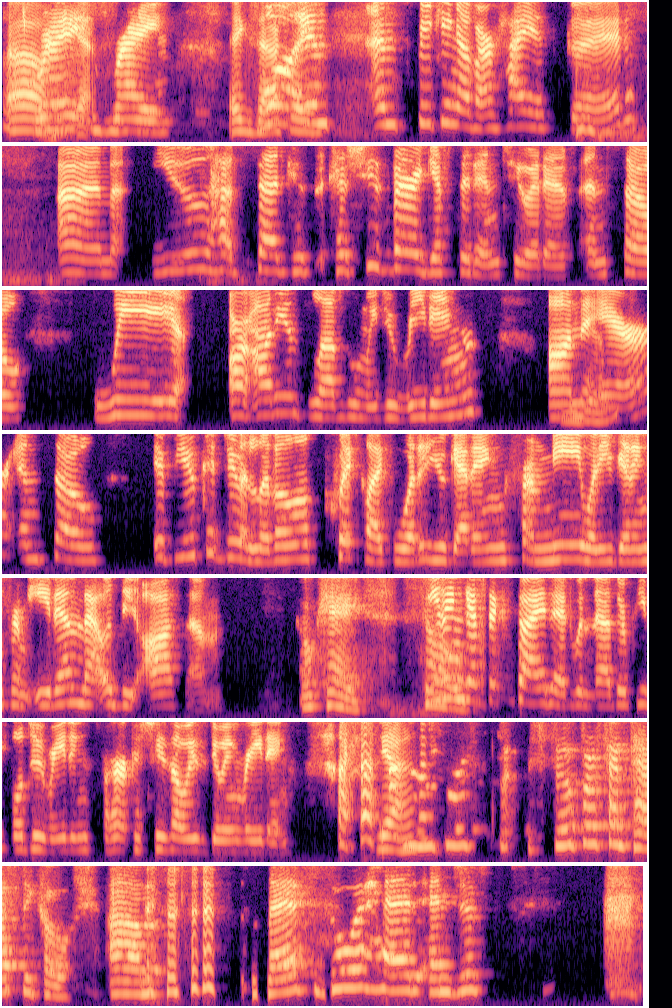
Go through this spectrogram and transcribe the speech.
Oh, right, right. Exactly. Well, and, and speaking of our highest good, um, you had said because because she's very gifted intuitive, and so we our audience loves when we do readings on the air, and so if you could do a little quick like what are you getting from me? What are you getting from eden? That would be awesome Okay. So Eden gets excited when other people do readings for her because she's always doing readings. yeah. Super, super fantastico. Um, let's go ahead and just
